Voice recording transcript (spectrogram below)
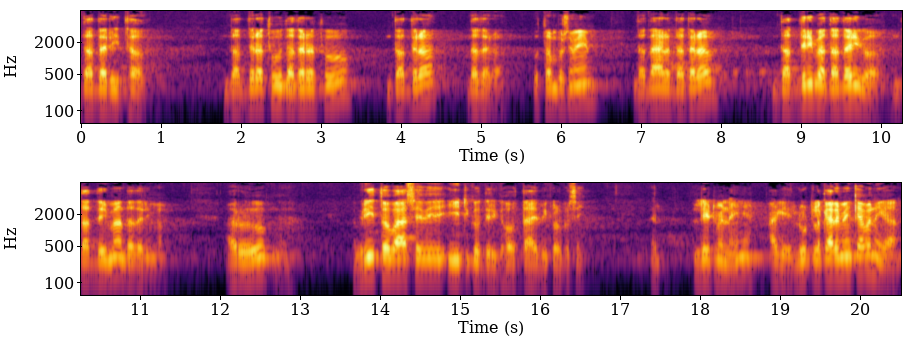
ददरिथ। दद्रथु ददरथु ददर ददर। उत्तम पुरुष में ददार ददर दद्रिव ददरिव दद्रिमा ददरिमा। और वृतोबा से भी ईट को दीर्घ होता है विकल्प से। लेट में नहीं है आगे लूट लकार में क्या बनेगा?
